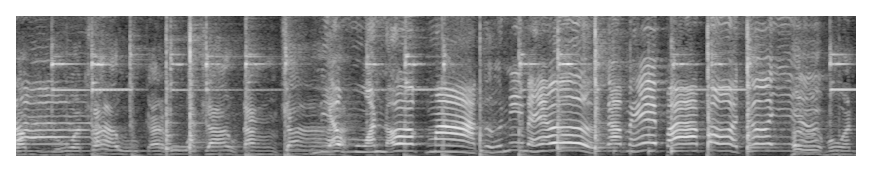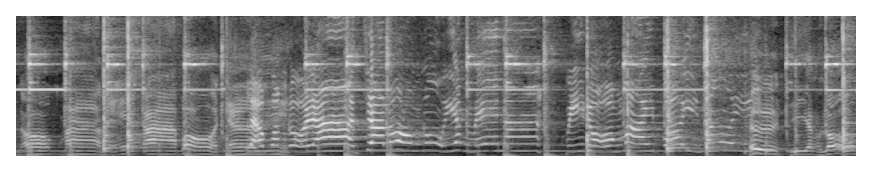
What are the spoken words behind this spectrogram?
รำหัวเช้ากะหัวเช้าดังช้าเดี๋ยวมวนออกมาคืนนี้แม่เออกับแม่ป้าพ่อเจยเฮ้มวนออกมาแม่กาพ่อเจอแล้วฟังโดยราจะลองหนูยังแม่นาพี่น้องไม่ไปไหนเฮ้เทียงลง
